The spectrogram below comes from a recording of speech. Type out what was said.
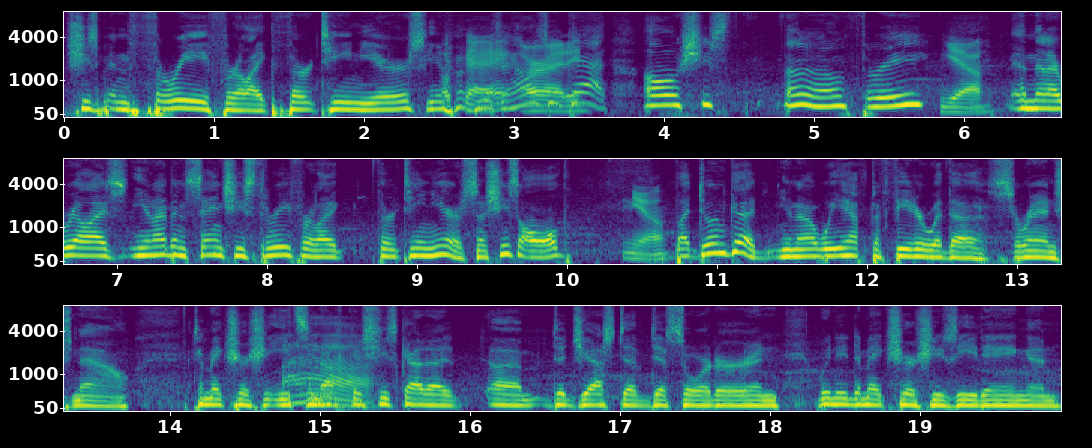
she's been three for like 13 years. You know, Okay, say, how's your cat? Oh, she's I don't know, three. yeah. And then I realized, you know, I've been saying she's three for like 13 years, so she's old, Yeah. but doing good. You know, we have to feed her with a syringe now to make sure she eats enough Ah. because she's got a um, digestive disorder, and we need to make sure she's eating. And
